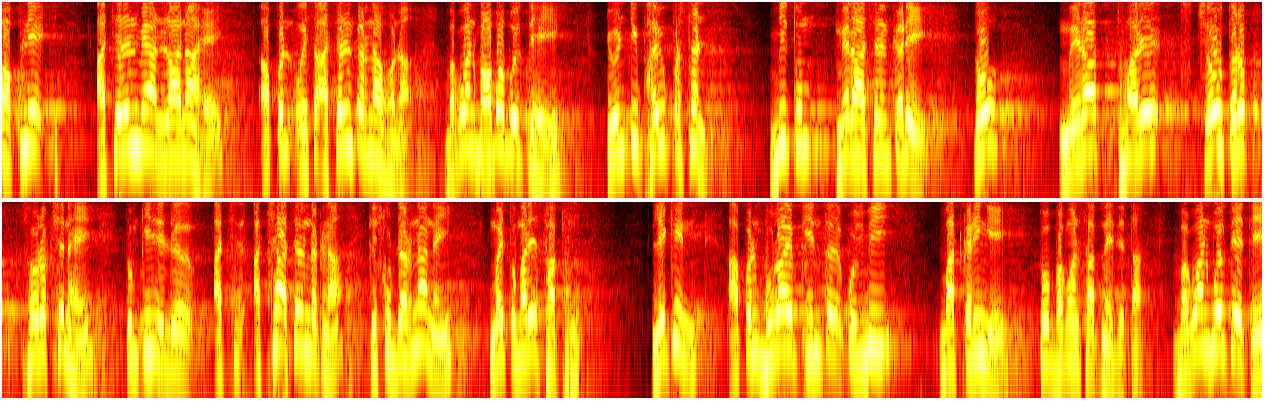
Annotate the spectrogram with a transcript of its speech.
अपने आचरण में लाना है। अपन वैसा आचरण करना होना भगवान बाबा बोलते हैं, ट्वेंटी फाइव परसेंट भी तुम मेरा आचरण करे तो मेरा तुम्हारे चौ तरफ़ संरक्षण है। तुम की अच्छ- आचरण रखना, किसको डरना नहीं, मैं तुम्हारे साथ हूँ। लेकिन अपन बुरा, इन कुछ भी बात करेंगे तो भगवान साथ नहीं देता। भगवान बोलते थे,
